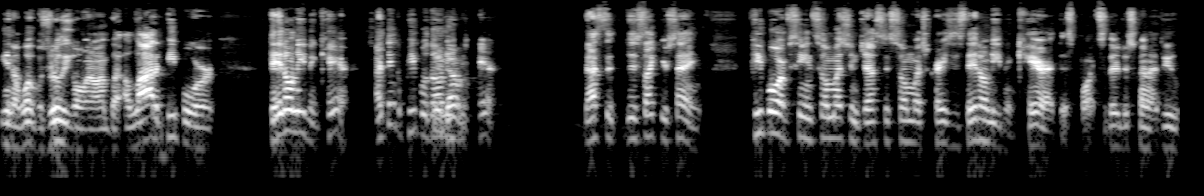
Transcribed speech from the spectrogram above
you know what was really going on, but a lot of people were they don't even care. I think people don't, don't. even care. That's the, it's like you're saying. People have seen so much injustice, so much craziness. They don't even care at this point. So they're just going to do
